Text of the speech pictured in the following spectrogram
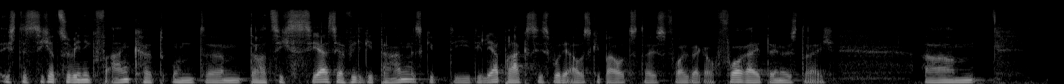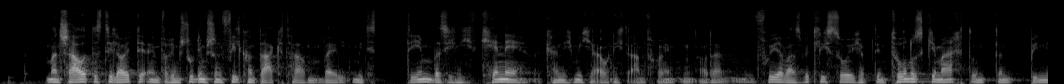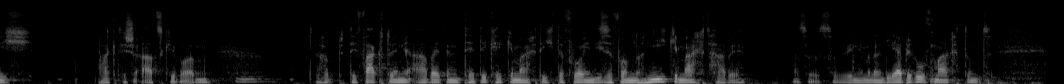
ist es sicher zu wenig verankert und ähm, da hat sich sehr, sehr viel getan. Es gibt die, die Lehrpraxis, wurde ausgebaut, da ist Vorarlberg auch Vorreiter in Österreich. Ähm, man schaut, dass die Leute einfach im Studium schon viel Kontakt haben, weil mit dem, was ich nicht kenne, kann ich mich ja auch nicht anfreunden. Oder früher war es wirklich so, ich habe den Turnus gemacht und dann bin ich praktisch Arzt geworden. Mhm habe de facto eine Arbeit, eine Tätigkeit gemacht, die ich davor in dieser Form noch nie gemacht habe. Also so wie jemand einen Lehrberuf macht und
